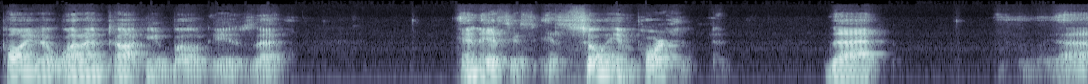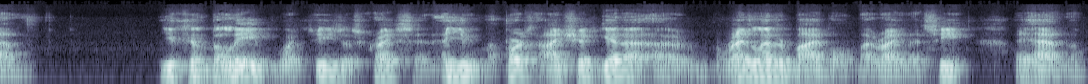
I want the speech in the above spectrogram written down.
point of what I'm talking about is that, and it's, it's, it's so important that um, you can believe what Jesus Christ said. You, of course, I should get a, a red letter Bible by right. I see they have them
